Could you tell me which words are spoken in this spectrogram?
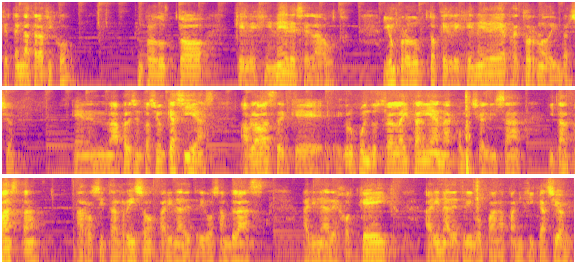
que tenga tráfico, un producto que le genere sellout y un producto que le genere retorno de inversión. En la presentación que hacías, hablabas de que el Grupo Industrial La Italiana comercializa Italpasta, arroz Italrizo, harina de trigo San Blas, harina de hot cake, harina de trigo para panificación.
